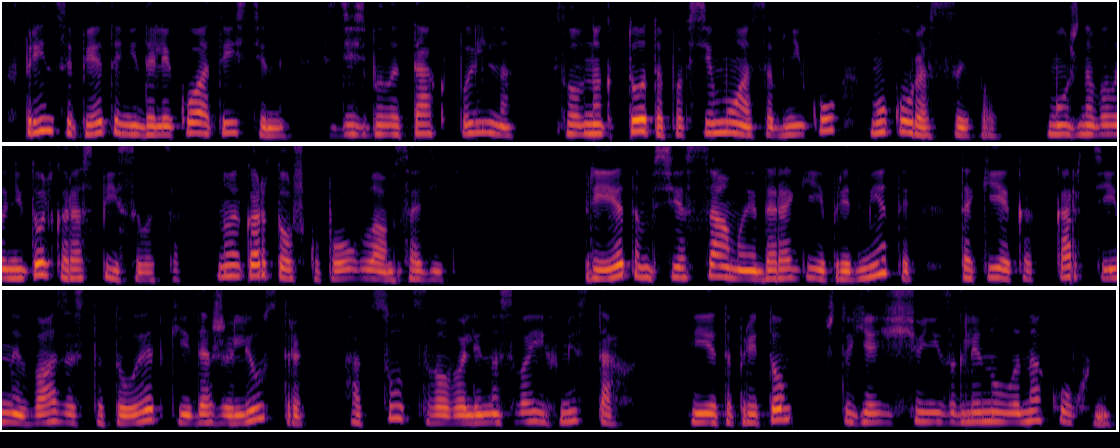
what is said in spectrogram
В принципе, это недалеко от истины. Здесь было так пыльно, словно кто-то по всему особняку муку рассыпал. Можно было не только расписываться, но и картошку по углам садить. При этом все самые дорогие предметы, такие как картины, вазы, статуэтки и даже люстры, отсутствовали на своих местах. И это при том, что я еще не заглянула на кухню.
